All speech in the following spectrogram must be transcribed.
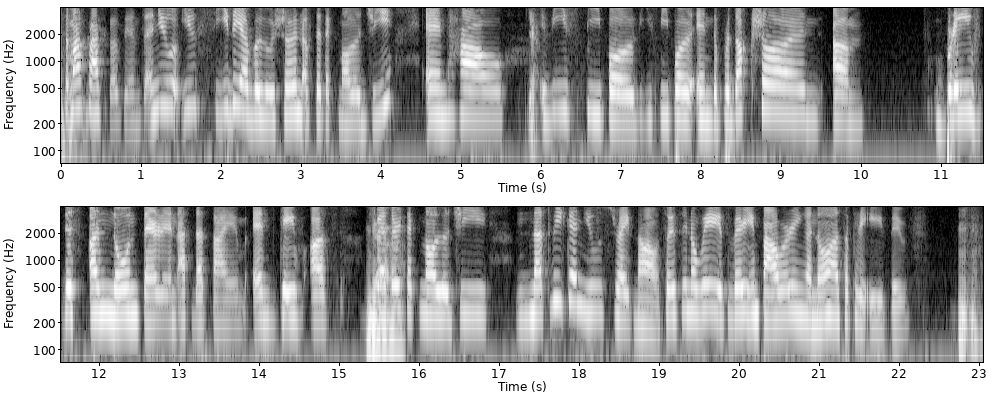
sa mga classical films, and you you see the evolution of the technology and how Yeah. these people, these people in the production, um, braved this unknown terrain at that time and gave us Yeah. better technology that we can use right now. So it's in a way, it's very empowering, ano, as a creative. Mm-mm.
